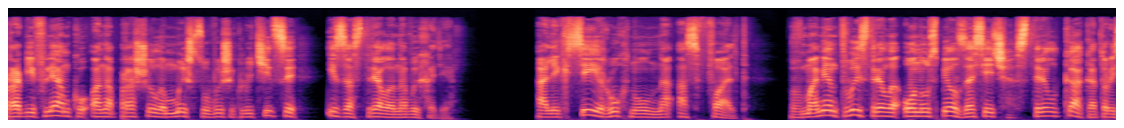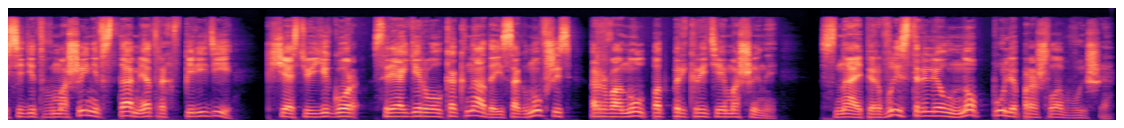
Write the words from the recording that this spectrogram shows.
Пробив лямку, она прошила мышцу выше ключицы и застряла на выходе. Алексей рухнул на асфальт. В момент выстрела он успел засечь стрелка, который сидит в машине в ста метрах впереди. К счастью, Егор среагировал как надо и, согнувшись, рванул под прикрытие машины. Снайпер выстрелил, но пуля прошла выше.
